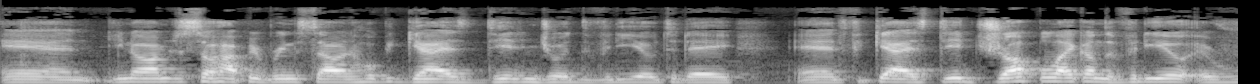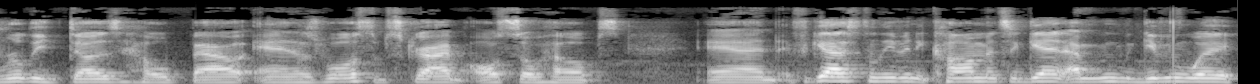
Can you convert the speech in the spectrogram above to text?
And you know, I'm just so happy to bring this out and I hope you guys did enjoy the video today. And if you guys did drop a like on the video, it really does help out. And as well as subscribe also helps. And if you guys can leave any comments, again, I'm gonna be giving away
